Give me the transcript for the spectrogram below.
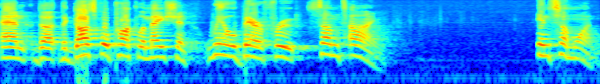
and the, the gospel proclamation will bear fruit sometime in someone.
